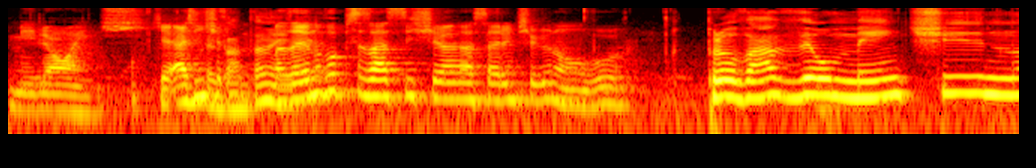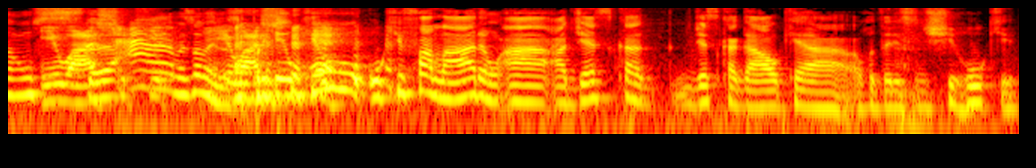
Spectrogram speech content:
Milhões. Que a gente, Exatamente. mas aí eu não vou precisar assistir a série antiga não, vou. Provavelmente não Eu sei. acho que- Ah, mais ou menos. eu É porque acho o, que que- o, o que falaram, a, a Jessica, Jessica Gal, que é a roteirista de She-Hulk,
